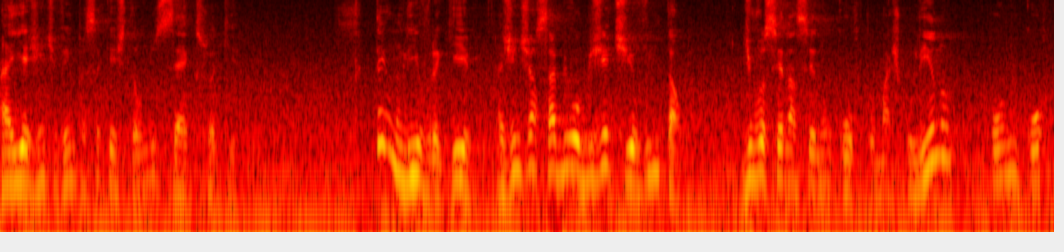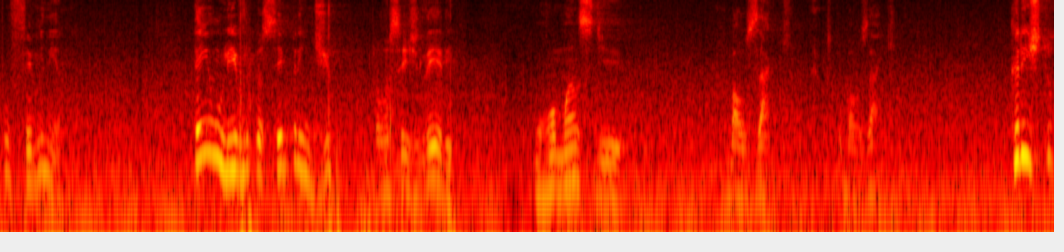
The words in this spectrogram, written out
Aí a gente vem para essa questão do sexo aqui. Tem um livro aqui, a gente já sabe o objetivo então, de você nascer num corpo masculino ou num corpo feminino. Tem um livro que eu sempre indico para vocês lerem, um romance de Balzac, né? Balzac. Cristo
